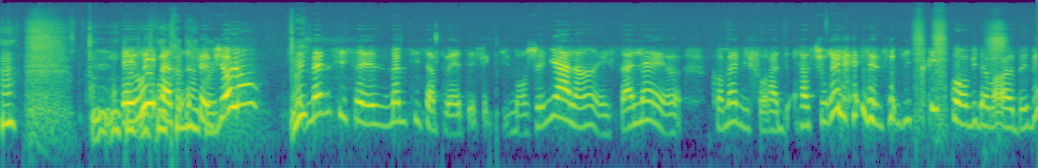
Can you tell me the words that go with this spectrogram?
et oui, parce que c'est violent. Même, si même si ça peut être effectivement génial, hein, et ça l'est, euh, quand même, il faut rassurer les, auditrices qui ont envie d'avoir un bébé,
